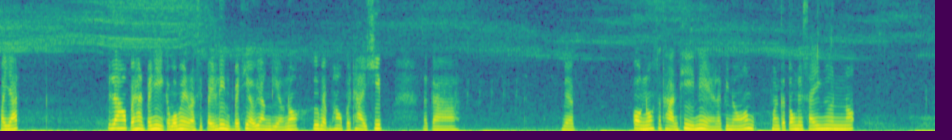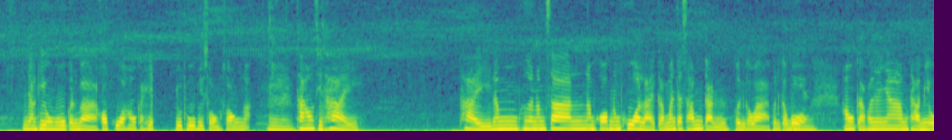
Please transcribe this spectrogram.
ประหยัดเวลาเฮาไปหันไปนี่ก็บ่แม่นว่าสิไปลิ้นไปเที่ยวอย่างเดียวเนาะคือแบบเฮาไปถ่ายคลิปแล้วก็แบบ ออกนอกสถานที่แน่แหละพี่น้อง มันก็ต้องได้ใช้เงินเนาะอย่างที่รู้กันว่าครอบครัวเฮาก็เฮ็ด YouTube อยู่สองซองอะแม่นถ้าเฮาสิถ่ายถ่ายน้ำเฮือน้ำซานน้ำครอบน้ำครัวหลายก็มันจะซ้ำกันเพิ่นก็ว่าเพิ่นก็บอกแม่นเฮาก็พยายามถ้ามีโอ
